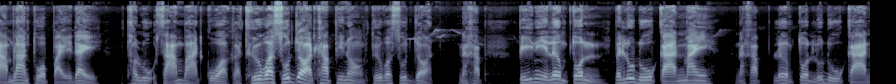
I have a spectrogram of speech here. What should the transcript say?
ตามร้านทั่วไปได้ทะลุ3บาทกว่าก็ถือว่าสุดยอดครับพี่น้องถือว่าสุดยอดนะครับ ปีนี้เริ่มต้นเป็นฤดูกาลใหม่นะครับ เริ่มต้นฤดูกาล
